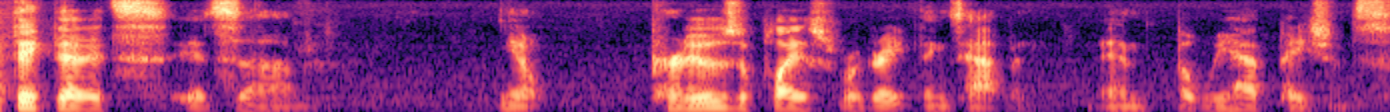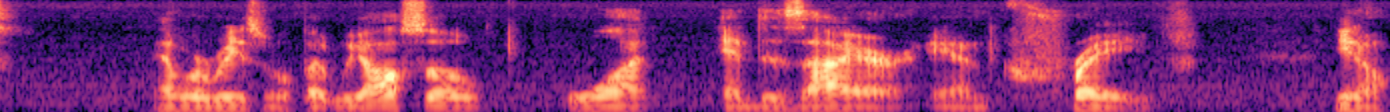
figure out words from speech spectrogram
think that it's it's um, you know, Purdue's a place where great things happen, and but we have patience, and we're reasonable, but we also want and desire and crave, you know,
